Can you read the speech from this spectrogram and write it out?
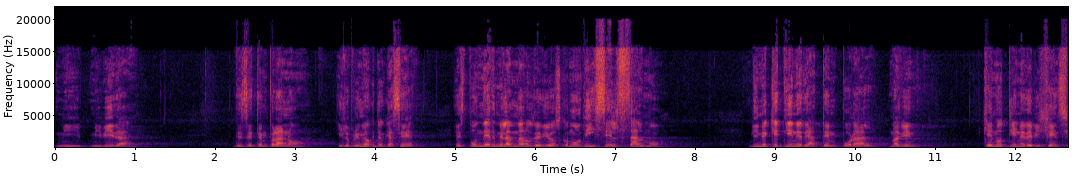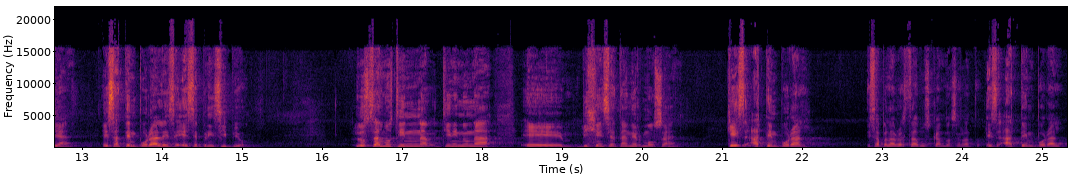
mi vida desde temprano y lo primero que tengo que hacer es ponerme las manos de Dios como dice el Salmo. Dime qué tiene de atemporal, más bien, qué no tiene de vigencia, es atemporal ese, ese principio. Los salmos tienen una, eh, vigencia tan hermosa que es atemporal. Esa palabra estaba buscando hace rato. Es atemporal.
